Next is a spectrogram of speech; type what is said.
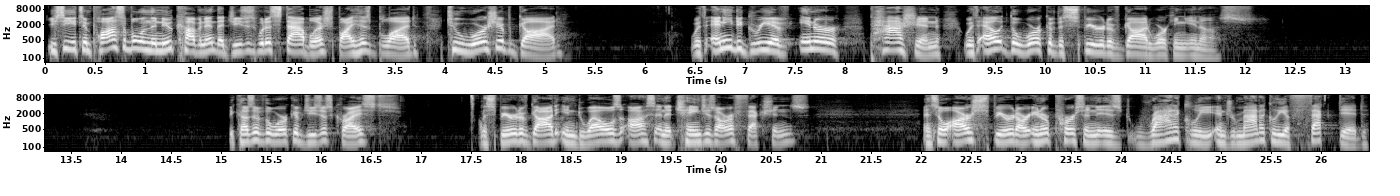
You see, it's impossible in the new covenant that Jesus would establish by his blood to worship God with any degree of inner passion without the work of the Spirit of God working in us. Because of the work of Jesus Christ, the Spirit of God indwells us and it changes our affections. And so our spirit, our inner person, is radically and dramatically affected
